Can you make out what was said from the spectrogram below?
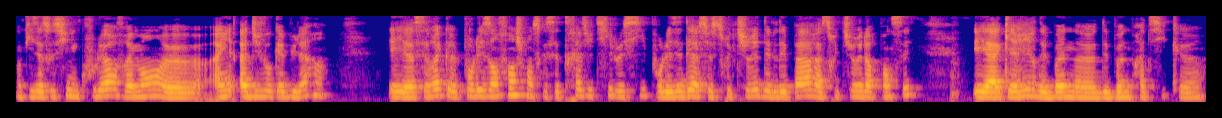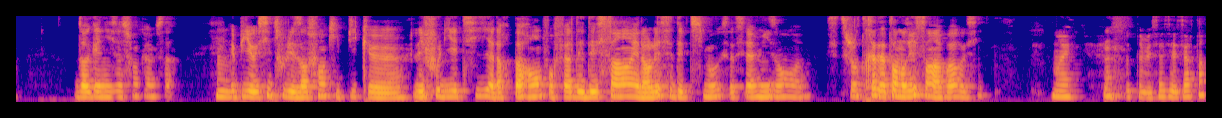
Donc ils associent une couleur vraiment euh, à, du vocabulaire. Et c'est vrai que pour les enfants, je pense que c'est très utile aussi pour les aider à se structurer dès le départ, à structurer leurs pensées et à acquérir des bonnes pratiques d'organisation comme ça. Et puis il y a aussi tous les enfants qui piquent les folietis à leurs parents pour faire des dessins et leur laisser des petits mots. Ça, c'est amusant. C'est toujours très attendrissant à voir aussi. Ouais. mais ça c'est certain.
